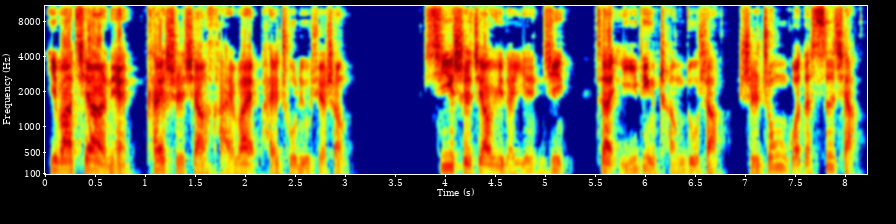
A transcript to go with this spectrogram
一八七二年开始向海外派出留学生。西式教育的引进，在一定程度上使中国的思想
